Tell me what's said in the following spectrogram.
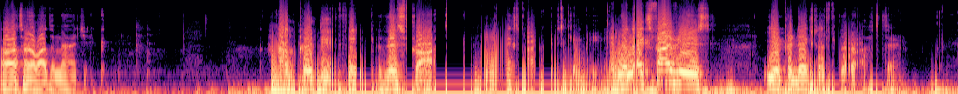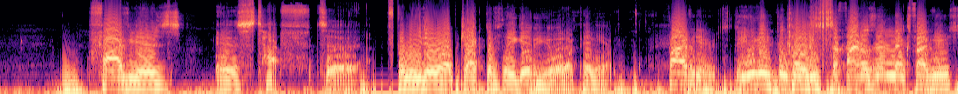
I want to talk about the Magic. How good do you think this roster in the next five years can be? In the next five years, your predictions for the roster. Five years is tough to for me to objectively give you an opinion. Five years. Do you even think we'll the finals in the next five years?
